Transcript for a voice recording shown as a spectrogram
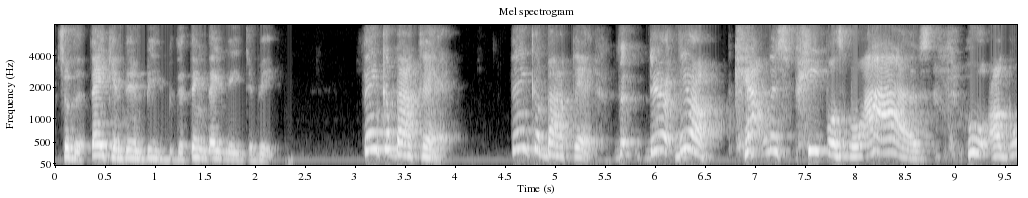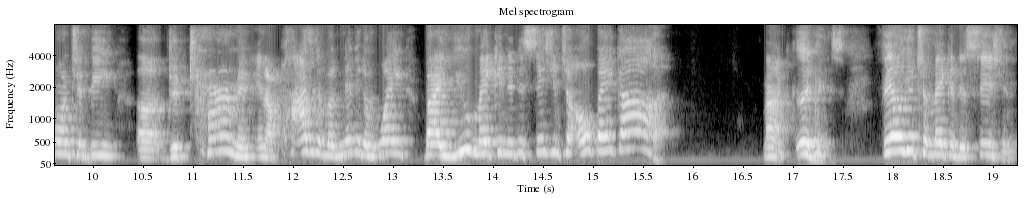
so that they can then be the thing they need to be? Think about that. Think about that. The, there, there are countless people's lives who are going to be uh, determined in a positive or negative way by you making the decision to obey God. My goodness. Failure to make a decision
